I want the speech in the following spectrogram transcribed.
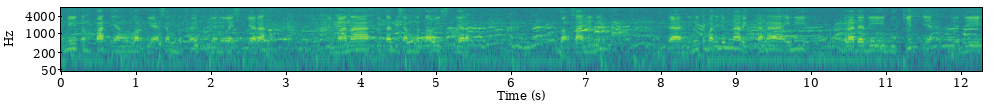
Ini tempat yang luar biasa menurut saya punya nilai sejarah di mana kita bisa mengetahui sejarah kebangsaan ini dan ini tempat ini menarik karena ini berada di bukit ya jadi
